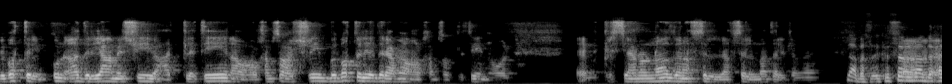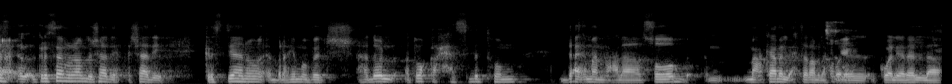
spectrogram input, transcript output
ببطل بيكون قادر يعمل شيء على 30 أو على 25 ببطل يقدر يعمله على 35 هو يعني كريستيانو رونالدو نفس نفس المثل كمان. لا بس كريستيانو رونالدو حس... كريستيانو رونالدو شادي شادي. كريستيانو إبراهيموفيتش هدول أتوقع حسبتهم دائما على صوب مع كامل الاحترام لكواليريلا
